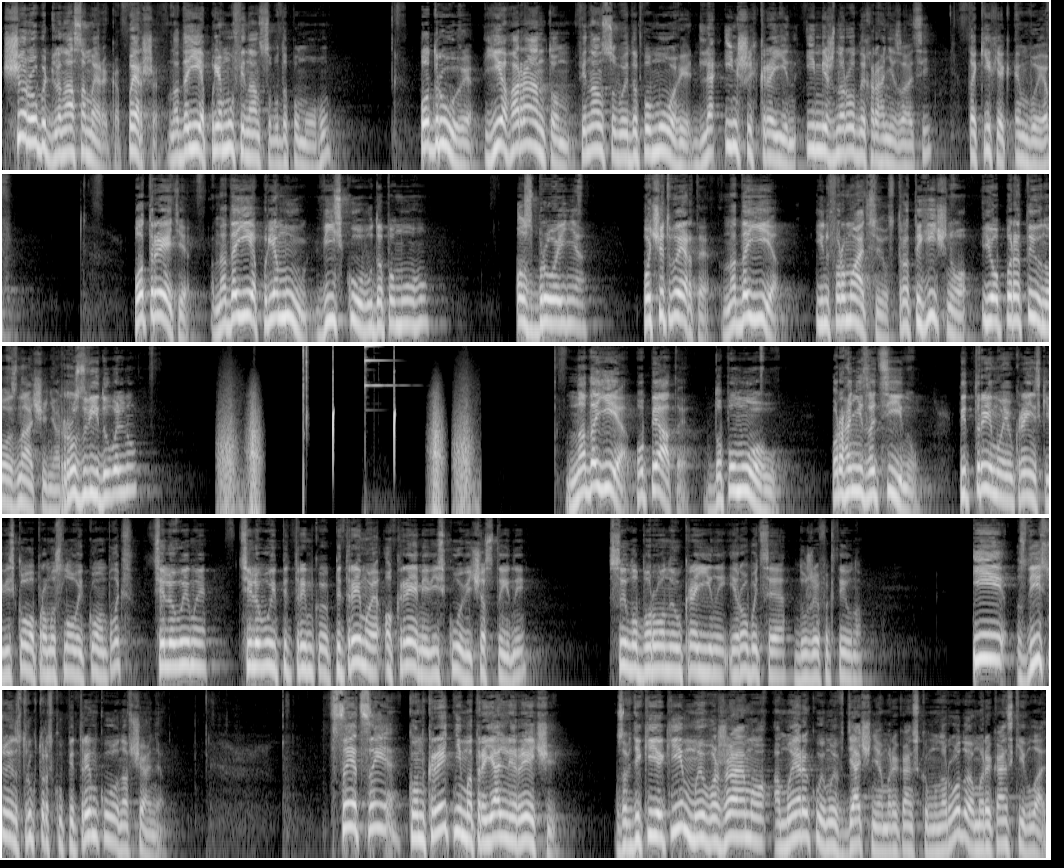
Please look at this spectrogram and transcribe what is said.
Що робить для нас Америка? Перше, надає пряму фінансову допомогу. По-друге, є гарантом фінансової допомоги для інших країн і міжнародних організацій, таких як МВФ. По-третє, надає пряму військову допомогу, озброєння. По-четверте, надає інформацію стратегічного і оперативного значення розвідувальну. Надає, по-п'яте, допомогу організаційну, підтримує український військово-промисловий комплекс цільовими, цільовою підтримкою, підтримує окремі військові частини Сил оборони України і робить це дуже ефективно. І здійснює інструкторську підтримку навчання. Все це конкретні матеріальні речі, завдяки яким ми вважаємо Америку, і ми вдячні американському народу, американській владі.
